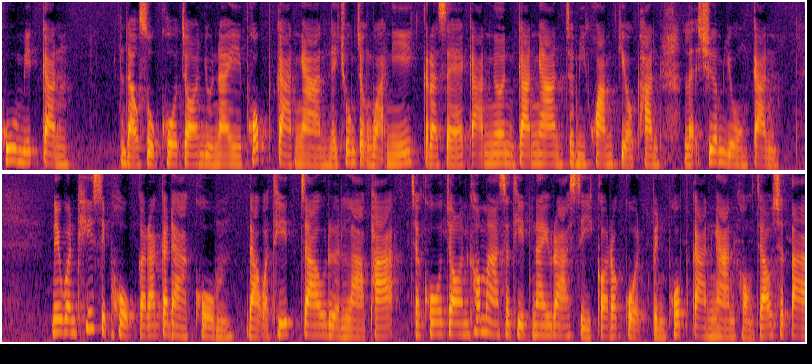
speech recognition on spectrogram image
คู่มิตรกัน ดาวศุกร์โคจรอยู่ในภพการงานในช่วงจังหวะนี้ กระแสการเงินการงานจะมีความเกี่ยวพันและเชื่อมโยงกัน ในวันที่ 16 กรกฎาคม ดาวอาทิตย์เจ้าเรือนลาภะจะโคจรเข้ามาสถิตในราศีกรกฎเป็นภพการงานของเจ้าชะตา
